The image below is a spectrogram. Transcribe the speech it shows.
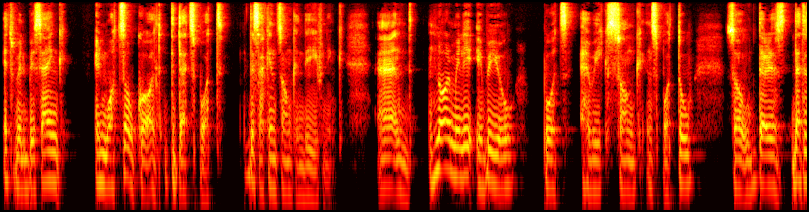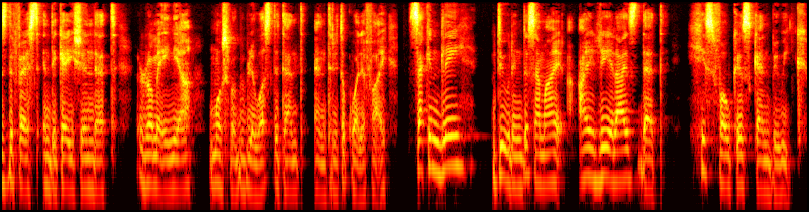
it will be sang in what's so called the dead spot, the second song in the evening. And normally EBU puts a weak song in spot two. So there is, that is the first indication that Romania most probably was the 10th entry to qualify. Secondly, during the semi, I realized that his focus can be weak.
